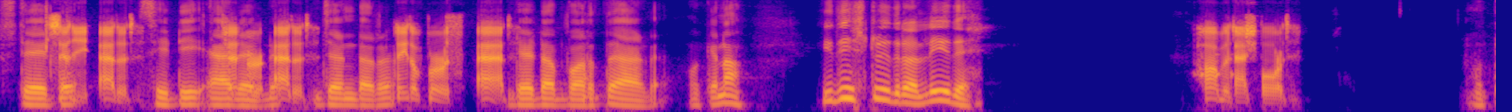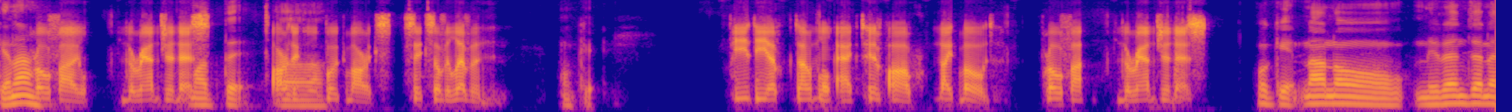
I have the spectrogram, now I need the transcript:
State City added. City added. Gender Date of birth. Add. Date of birth add ಓಕೆನಾ ಇದಿಷ್ಟು ಇದರಲ್ಲಿ ಇದೆ Home dashboard. ಓಕೆನಾ. ಮತ್ತೆ Article bookmarks. 6 of 11. Okay. PDF double active off. Night mode. Profile. Naranjan S. Okay ನಾನು ನಿರಂಜನ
